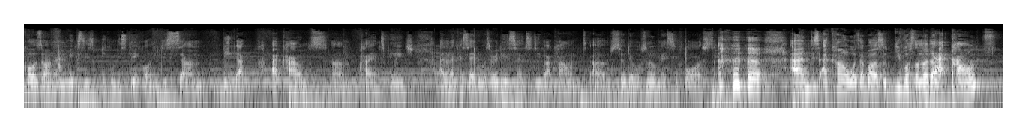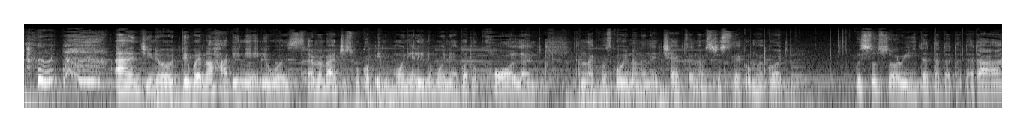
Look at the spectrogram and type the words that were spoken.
goes on and makes this big mistake on this um, big ac- account um, client page. And like i said it was already a sensitive account um, so there was no mercy for us. And this account was about to give us another account. And you know they were not having it. It was i remember i just woke up in the morning early in the morning i got a call and i'm like what's going on? And i checked and i was just like oh my god we're so sorry, da da da da da da.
